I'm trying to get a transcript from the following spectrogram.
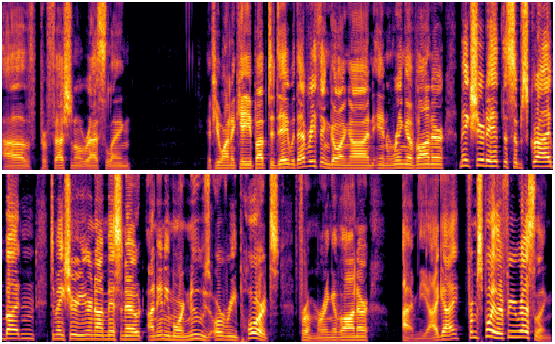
of professional wrestling. If you want to keep up to date with everything going on in Ring of Honor, make sure to hit the subscribe button to make sure you're not missing out on any more news or reports from Ring of Honor. I'm the Eye Guy from Spoiler Free Wrestling.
